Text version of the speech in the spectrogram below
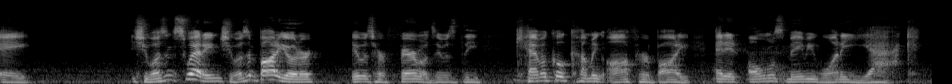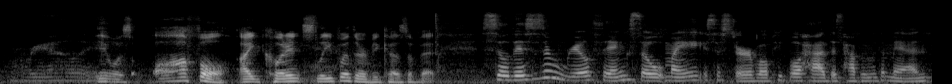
a. She wasn't sweating. She wasn't body odor. It was her pheromones. It was the chemical coming off her body, and it almost made me want to yak. Really? It was awful. I couldn't sleep with her because of it. So this is a real thing. So my sister, of all people, had this happen with a man.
